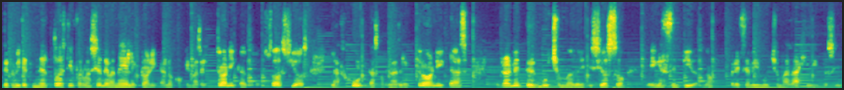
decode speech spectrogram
te permite tener toda esta información de manera electrónica, ¿no? con firmas electrónicas de los socios, las juntas con firmas electrónicas. Realmente es mucho más beneficioso en ese sentido, ¿no? Parece a mí mucho más ágil inclusive.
